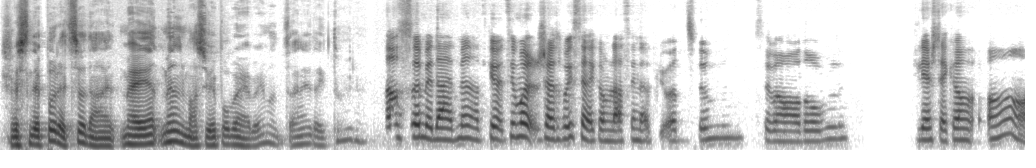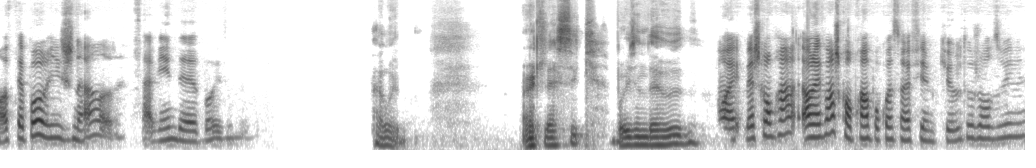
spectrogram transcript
Je me souvenais pas de ça dans. Mais Ant-Man, je m'en souviens pas bien, bien, honnête avec toi. là. Non, c'est ça, mais dans Ant-Man, en tout cas, tu sais, moi, j'ai trouvé que c'était comme la scène la plus haute du film. C'est vraiment drôle. là. Puis là, j'étais comme, oh, c'était pas original. Ça vient de Boys. in the- Ah ouais. Un classique, Boys in the Hood. Ouais, mais je comprends. Honnêtement, je comprends pourquoi c'est un film culte aujourd'hui. là.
